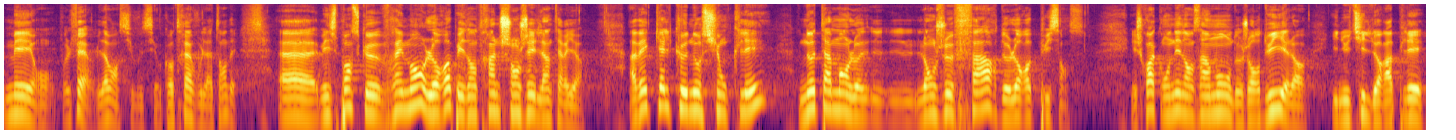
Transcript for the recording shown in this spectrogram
mais on peut le faire évidemment si, vous, si au contraire vous l'attendez. mais je pense que vraiment l'Europe est en train de changer de l'intérieur, avec quelques notions clés, notamment l'enjeu phare de l'Europe puissance. Et je crois qu'on est dans un monde aujourd'hui, alors inutile de rappeler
